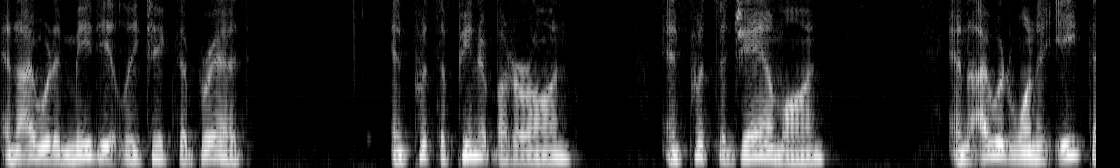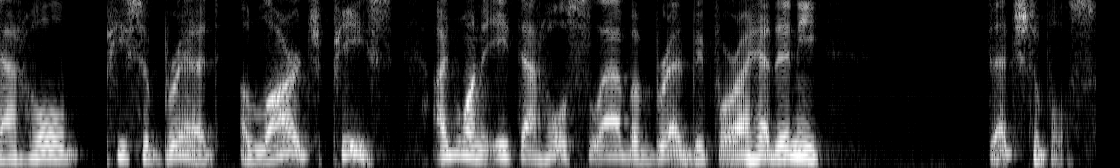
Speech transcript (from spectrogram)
And I would immediately take the bread and put the peanut butter on and put the jam on. And I would want to eat that whole piece of bread, a large piece. I'd want to eat that whole slab of bread before I had any vegetables,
